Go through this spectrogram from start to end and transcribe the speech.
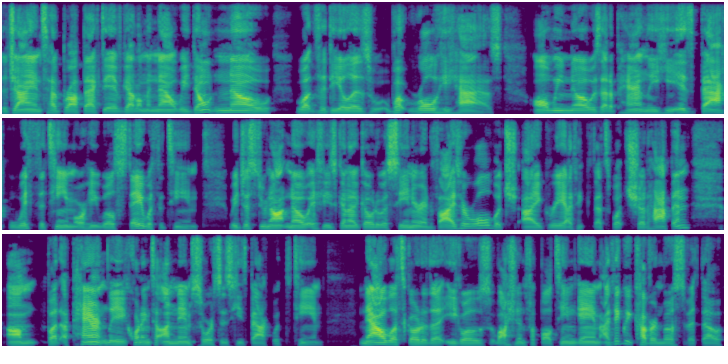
the Giants have brought back Dave Gettleman. Now, we don't know what the deal is, what role he has. All we know is that apparently he is back with the team or he will stay with the team. We just do not know if he's going to go to a senior advisor role, which I agree. I think that's what should happen. Um, but apparently, according to unnamed sources, he's back with the team. Now let's go to the Eagles Washington football team game. I think we covered most of it though.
